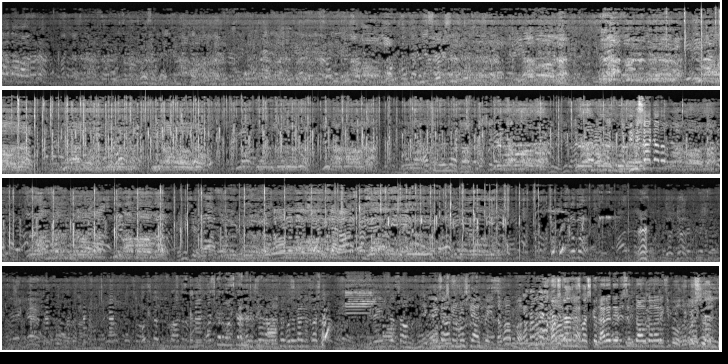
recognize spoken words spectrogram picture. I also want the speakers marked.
Speaker 1: müsaade alalım. Bir Başkanım hoş geldiniz. Hoş geldiniz başkanım. Yüreğinize sağlık. Ekrem Başkanım hoş geldiniz. Tamam mı? Tamam başkanım. Hoş geldiniz başkanım.
Speaker 2: Karadeniz'in dalgaları gibi olur.
Speaker 1: Bravo başkanım.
